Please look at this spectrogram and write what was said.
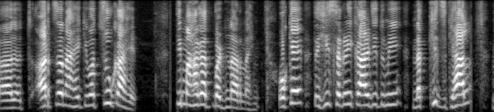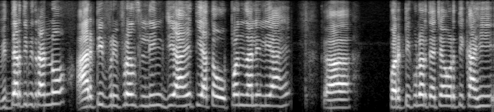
अडचण आहे किंवा चूक आहे ती महागात पडणार नाही. ओके तर ही सगळी काळजी तुम्ही नक्कीच घ्याल. विद्यार्थी मित्रांनो आर टी प्रिफरन्स लिंक जी आहे ती आता ओपन झालेली आहे. पर्टिक्युलर त्याच्यावरती काही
